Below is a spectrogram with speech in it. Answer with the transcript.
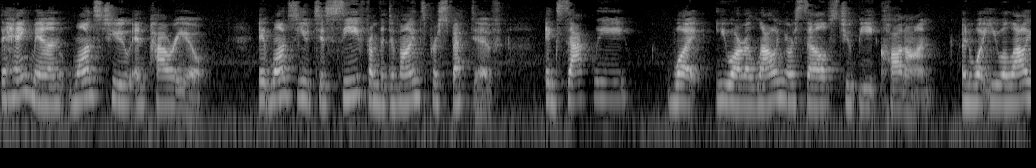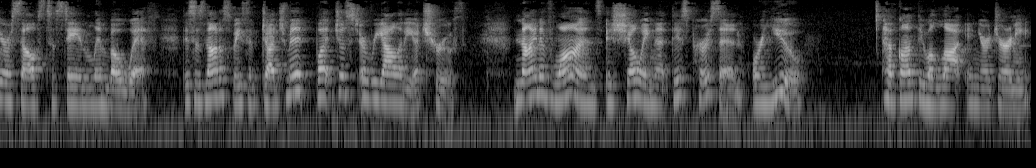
The Hanged Man wants to empower you. It wants you to see from the divine's perspective exactly what you are allowing yourselves to be caught on and what you allow yourselves to stay in limbo with. This is not a space of judgment, but just a reality, a truth. Nine of Wands is showing that this person or you have gone through a lot in your journey.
